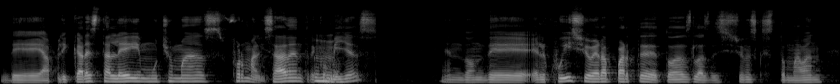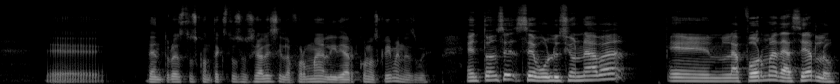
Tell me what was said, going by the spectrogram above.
de aplicar esta ley mucho más formalizada, entre comillas, en donde el juicio era parte de todas las decisiones que se tomaban eh, dentro de estos contextos sociales y la forma de lidiar con los crímenes, güey. Entonces se evolucionaba en la forma de hacerlo,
